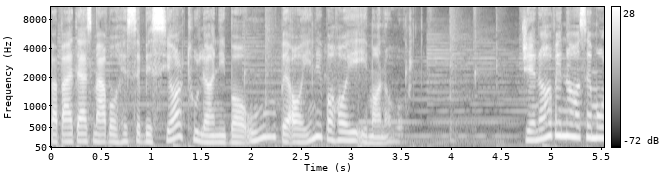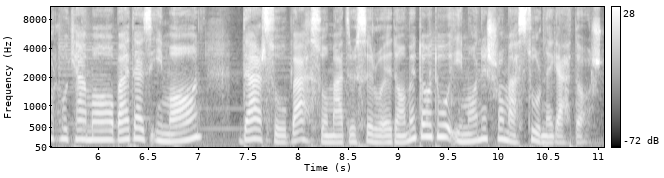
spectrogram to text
و بعد از مباحث بسیار طولانی با او به آین بهایی ایمان آورد. جناب نازم الحکما بعد از ایمان درس و بحث و مدرسه رو ادامه داد و ایمانش رو مستور نگه داشت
